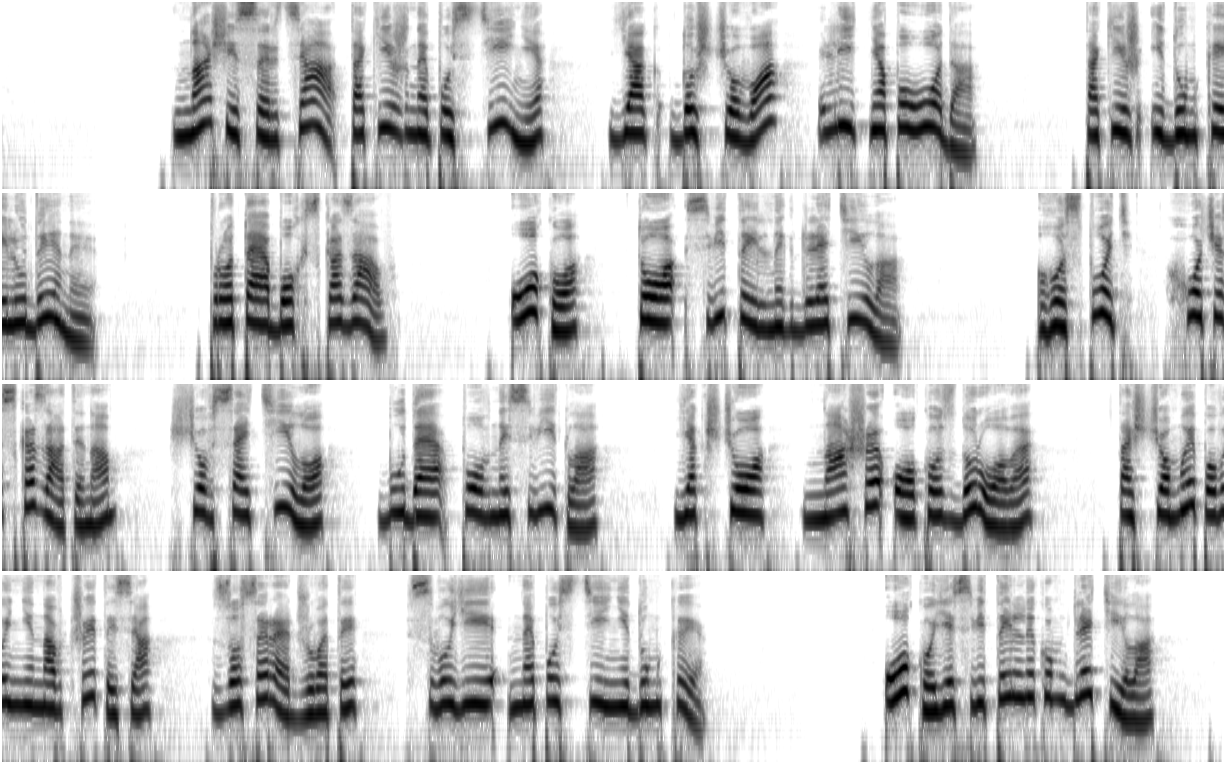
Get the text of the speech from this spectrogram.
Наші серця такі ж непостійні, як дощова літня погода, такі ж і думки людини. Проте Бог сказав: Око то світильник для тіла. Господь хоче сказати нам, що все тіло буде повне світла, якщо наше око здорове, та що ми повинні навчитися зосереджувати свої непостійні думки. Око є світильником для тіла,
